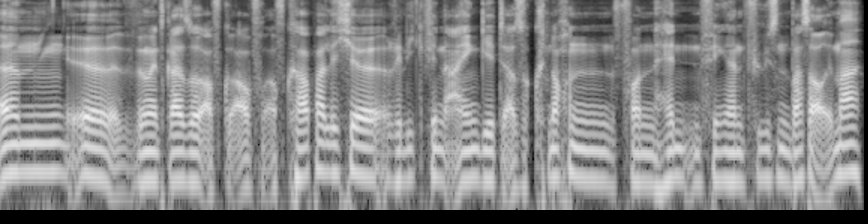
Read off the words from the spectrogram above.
ähm, äh, wenn man jetzt gerade so auf, auf, auf körperliche Reliquien eingeht, also Knochen von Händen, Fingern, Füßen, was auch immer,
